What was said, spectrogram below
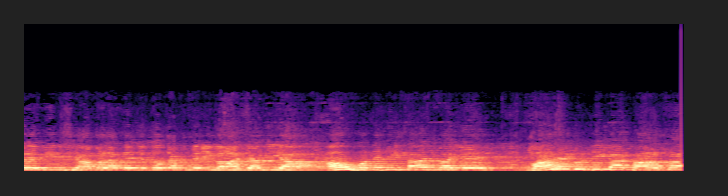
ਮੇਰੇ ਵੀਰ ਸ਼ਾਮਲ ਤੇ ਜਦੋਂ ਤੱਕ ਮੇਰੀ ਆਵਾਜ਼ ਜਾਂਦੀ ਆ ਆਓ ਫਤਿਹ ਦੀ ਸਾਂਝ ਪਾਈਏ। ਵਾਹਿਗੁਰੂ ਜੀ ਕਾ ਖਾਲਸਾ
